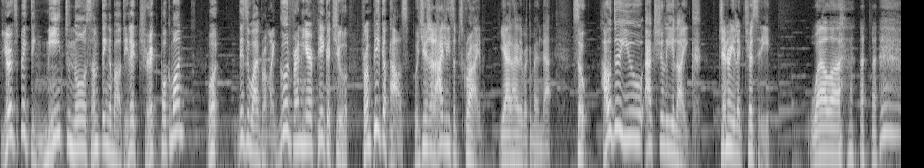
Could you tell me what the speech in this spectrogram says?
you're expecting me to know something about electric Pokemon? What? This is why I brought my good friend here, Pikachu, from Pika Pals, which you should highly subscribe. Yeah, I'd highly recommend that. So, how do you actually, like, generate electricity? Well, uh,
